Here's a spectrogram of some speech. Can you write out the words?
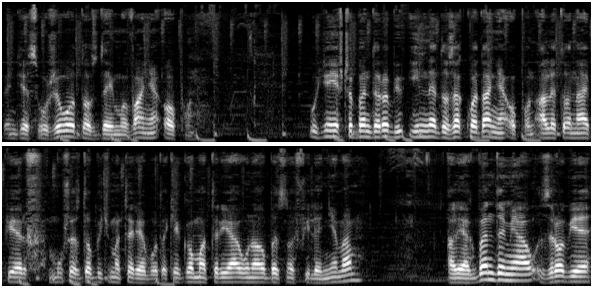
będzie służyło do zdejmowania opon. Później jeszcze będę robił inne do zakładania opon, ale to najpierw muszę zdobyć materiał, bo takiego materiału na obecną chwilę nie mam. Ale jak będę miał, zrobię,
